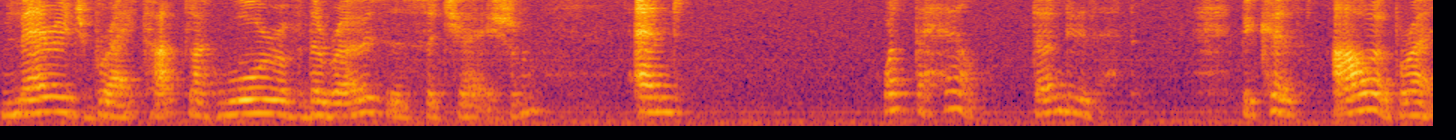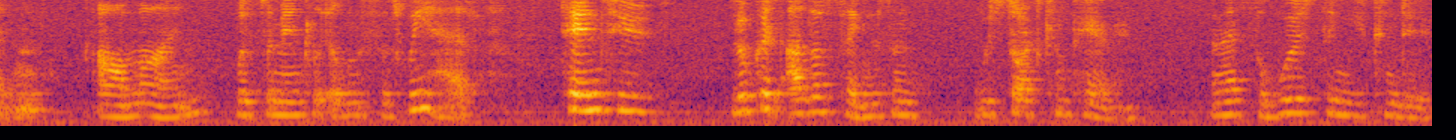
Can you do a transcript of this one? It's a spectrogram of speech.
marriage breakup, like War of the Roses situation, and what the hell? Don't do that because our brains, our minds, with the mental illnesses we have, tend to look at other things and we start comparing. And that's the worst thing you can do.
